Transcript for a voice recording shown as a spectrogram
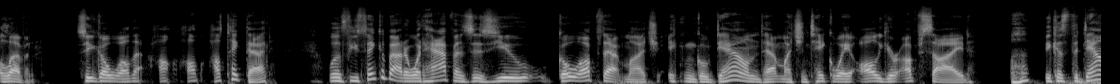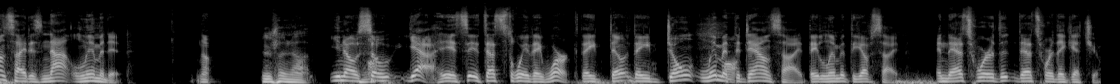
11. So you go, well, that I'll, I'll, I'll take that. Well, if you think about it, what happens is you go up that much, it can go down that much and take away all your upside Uh-huh. because the downside is not limited. No. Usually not. You know, so yeah, it's it, that's the way they work. They don't they don't limit the downside; they limit the upside, and that's where the, that's where they get you.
